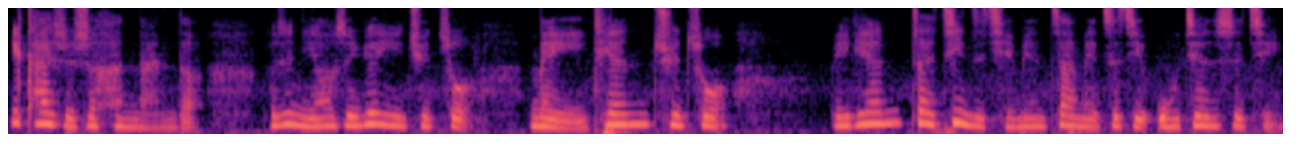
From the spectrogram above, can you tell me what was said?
一开始是很难的，可是你要是愿意去做，每天去做，每天在镜子前面赞美自己五件事情，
